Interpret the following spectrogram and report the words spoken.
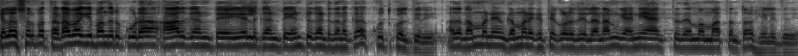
ಕೆಲವು ಸ್ವಲ್ಪ ತಡವಾಗಿ ಬಂದರೂ ಕೂಡ ಆರು ಗಂಟೆ, ಏಳು ಗಂಟೆ, ಎಂಟು ಗಂಟೆ ತನಕ ಕೂತ್ಕೊಳ್ತೀರಿ. ಅದು ನಮ್ಮನ್ನೇನು ಗಮನಕ್ಕೆ ತಗೊಳ್ಳೋದಿಲ್ಲ, ನಮಗೆ ಅನ್ಯಾಯ ಆಗ್ತದೆ ಎಂಬ ಮಾತಂತ ಹೇಳಿದ್ದೀರಿ.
